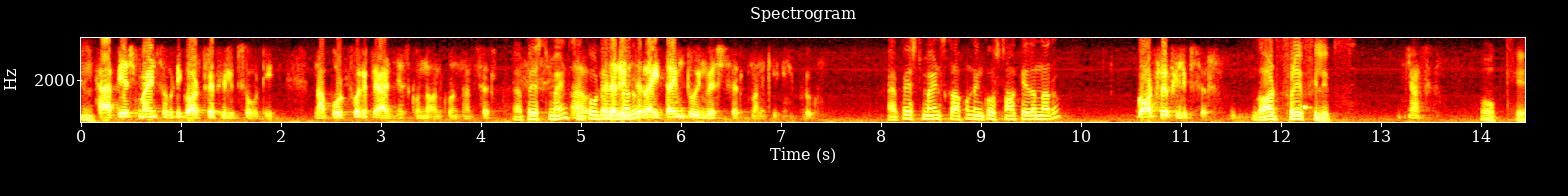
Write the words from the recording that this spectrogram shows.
Hmm. హ్యాపీయెస్ట్ మైండ్స్ ఒకటి గాడ్ఫ్రే ఫిలిప్స్ ఒకటి. నా పోర్ట్ఫోలియో యాడ్ చేసుకుందాం అనుకుంటున్నాను సార్ హ్యాపీయెస్ట్ మైండ్స్ ఇంకోటి right time to invest sir మనకి ఇప్పుడు. హ్యాపీయెస్ట్ మైండ్స్ కాకుండా ఇంకో స్టాక్ ఏదన్నారు? Godfrey Phillips sir Godfrey Phillips okay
